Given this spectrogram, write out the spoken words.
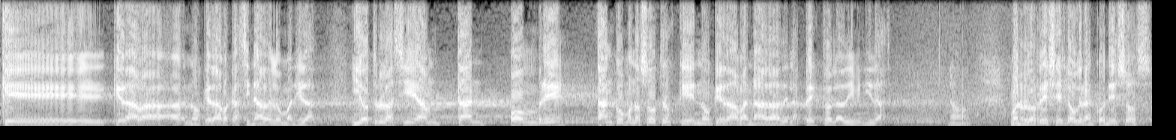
que quedaba, no quedaba casi nada en la humanidad. Y otros lo hacían tan hombre, tan como nosotros, que no quedaba nada del aspecto de la divinidad. Bueno, los reyes logran con esos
